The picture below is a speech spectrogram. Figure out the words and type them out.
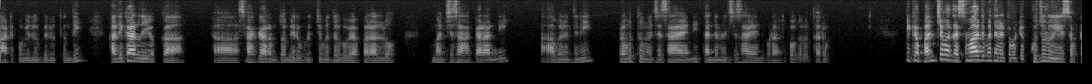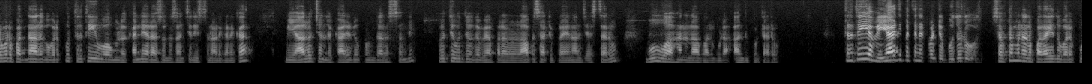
మాటకు విలువ పెరుగుతుంది. అధికారుల యొక్క సహకారంతో మీరు వృత్తి ఉద్యోగ వ్యాపారాల్లో మంచి సహకారాన్ని అభివృద్ధిని ప్రభుత్వం నుంచి సహాయాన్ని తండ్రి నుంచి సహాయాన్ని కూడా అందుకోగలుగుతారు. ఇక పంచమ దశమాధిపతి అయినటువంటి కుజుడు ఈ సెప్టెంబర్ పద్నాలుగు వరకు తృతీయ ఓములో కన్యారాశులను సంచరిస్తున్నాడు కనుక మీ ఆలోచనలు కార్యరూపం ధరుస్తుంది వృత్తి ఉద్యోగ వ్యాపారాలు లాభసాటి ప్రయాణాలు చేస్తారు. భూ వాహన లాభాలు కూడా అందుకుంటారు. తృతీయ వ్యయాధిపతి అయినటువంటి బుధుడు సెప్టెంబర్ నెల పదహైదు వరకు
